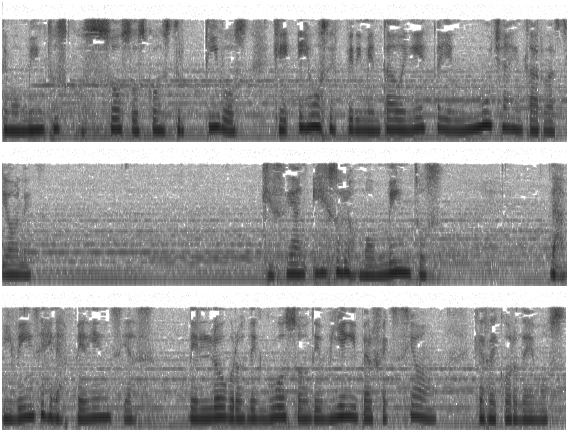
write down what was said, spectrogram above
de momentos gozosos, constructivos que hemos experimentado en esta y en muchas encarnaciones. Que sean esos los momentos, las vivencias y las experiencias de logros, de gozo, de bien y perfección que recordemos.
